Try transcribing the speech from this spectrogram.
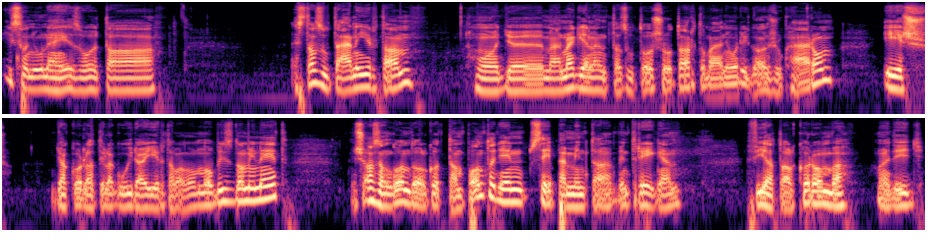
iszonyú nehéz volt a... Ezt azután írtam, hogy már megjelent az utolsó tartományú Riganzsuk 3, és gyakorlatilag újraírtam a Nobis Dominét, és azon gondolkodtam pont, hogy én szépen, mint, a, mint régen, fiatal koromban, majd így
